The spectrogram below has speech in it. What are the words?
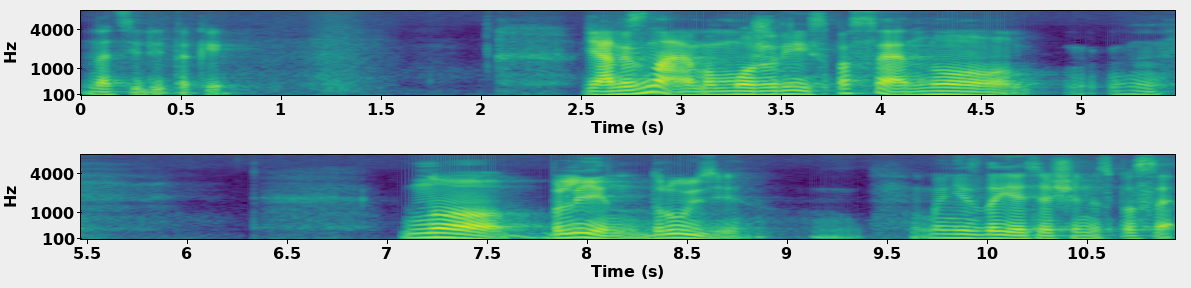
на ці літаки. Я не знаю, може їх спасе, но. Но, блін, друзі, мені здається, що не спасе.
